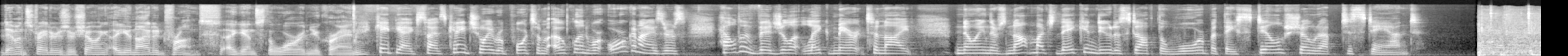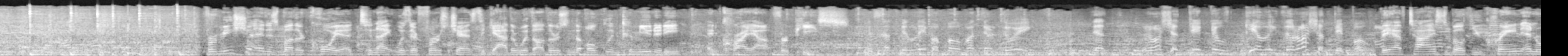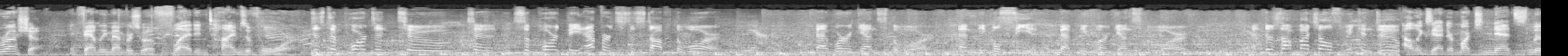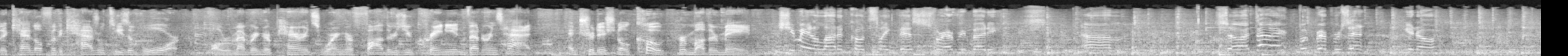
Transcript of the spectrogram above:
Demonstrators are showing a united front against the war in Ukraine. KPIX 5's Kenny Choi reports from Oakland, where organizers held a vigil at Lake Merritt tonight, knowing there's not much they can do to stop the war, but they still showed up to stand. For Misha and his mother Koya, tonight was their first chance to gather with others in the Oakland community and cry out for peace. It's unbelievable what they're doing. The Russian people killing the Russian people. They have ties to both Ukraine and Russia and family members who have fled in times of war. Just important to to support the efforts to stop the war. Yeah. That we're against the war, and people see it that people are against the war. And there's not much else we can do. Alexander Martinets lit a candle for the casualties of war while remembering her parents wearing her father's Ukrainian veteran's hat and traditional coat her mother made. She made a lot of coats like this for everybody. Um, so I thought I would represent, you know,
